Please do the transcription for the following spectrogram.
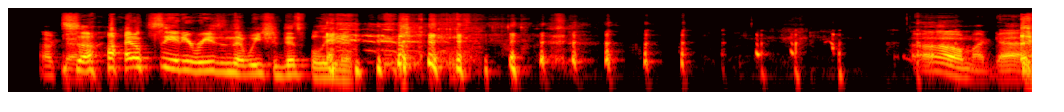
okay. So I don't see any reason that we should disbelieve it. oh my god.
